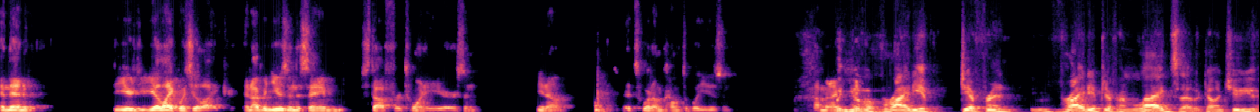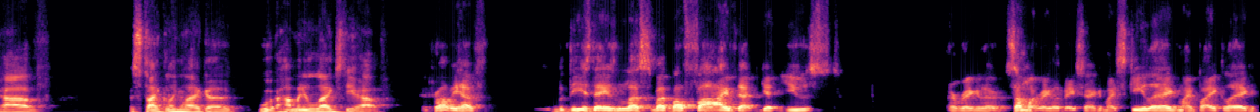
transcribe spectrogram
and then you, you like what you like. And I've been using the same stuff for 20 years and, you know, it's what I'm comfortable using. I mean, but I, you have a variety of different, variety of different legs though, don't you? You have a cycling leg, a, how many legs do you have? I probably have these days less about five that get used on a regular, somewhat regular basis. I get my ski leg, my bike leg,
